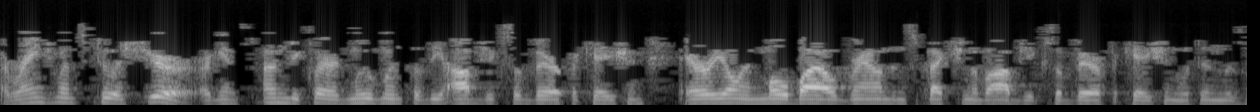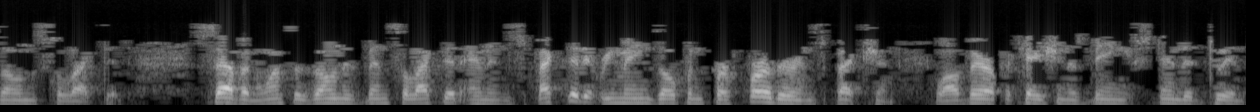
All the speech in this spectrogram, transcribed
arrangements to assure against undeclared movements of the objects of verification, aerial and mobile ground inspection of objects of verification within the zone selected. Seven, once a zone has been selected and inspected, it remains open for further inspection while verification is being extended to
